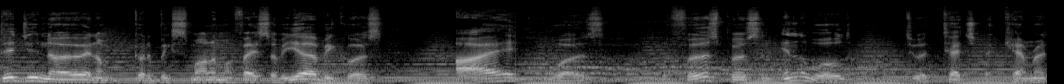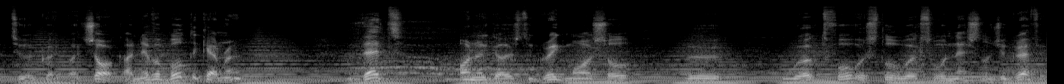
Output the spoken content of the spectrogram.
Did you know, and I've got a big smile on my face over here because I was the first person in the world to attach a camera to a great white shark. I never built the camera. That honor goes to Greg Marshall, who worked for or still works for National Geographic.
